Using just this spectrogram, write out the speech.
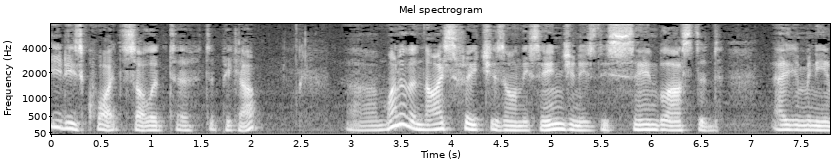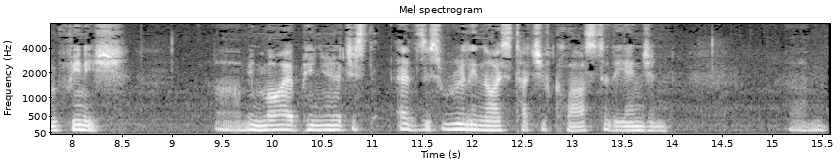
it is quite solid to, to pick up. Um, one of the nice features on this engine is this sandblasted aluminium finish. Um, in my opinion, it just adds this really nice touch of class to the engine. Um,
